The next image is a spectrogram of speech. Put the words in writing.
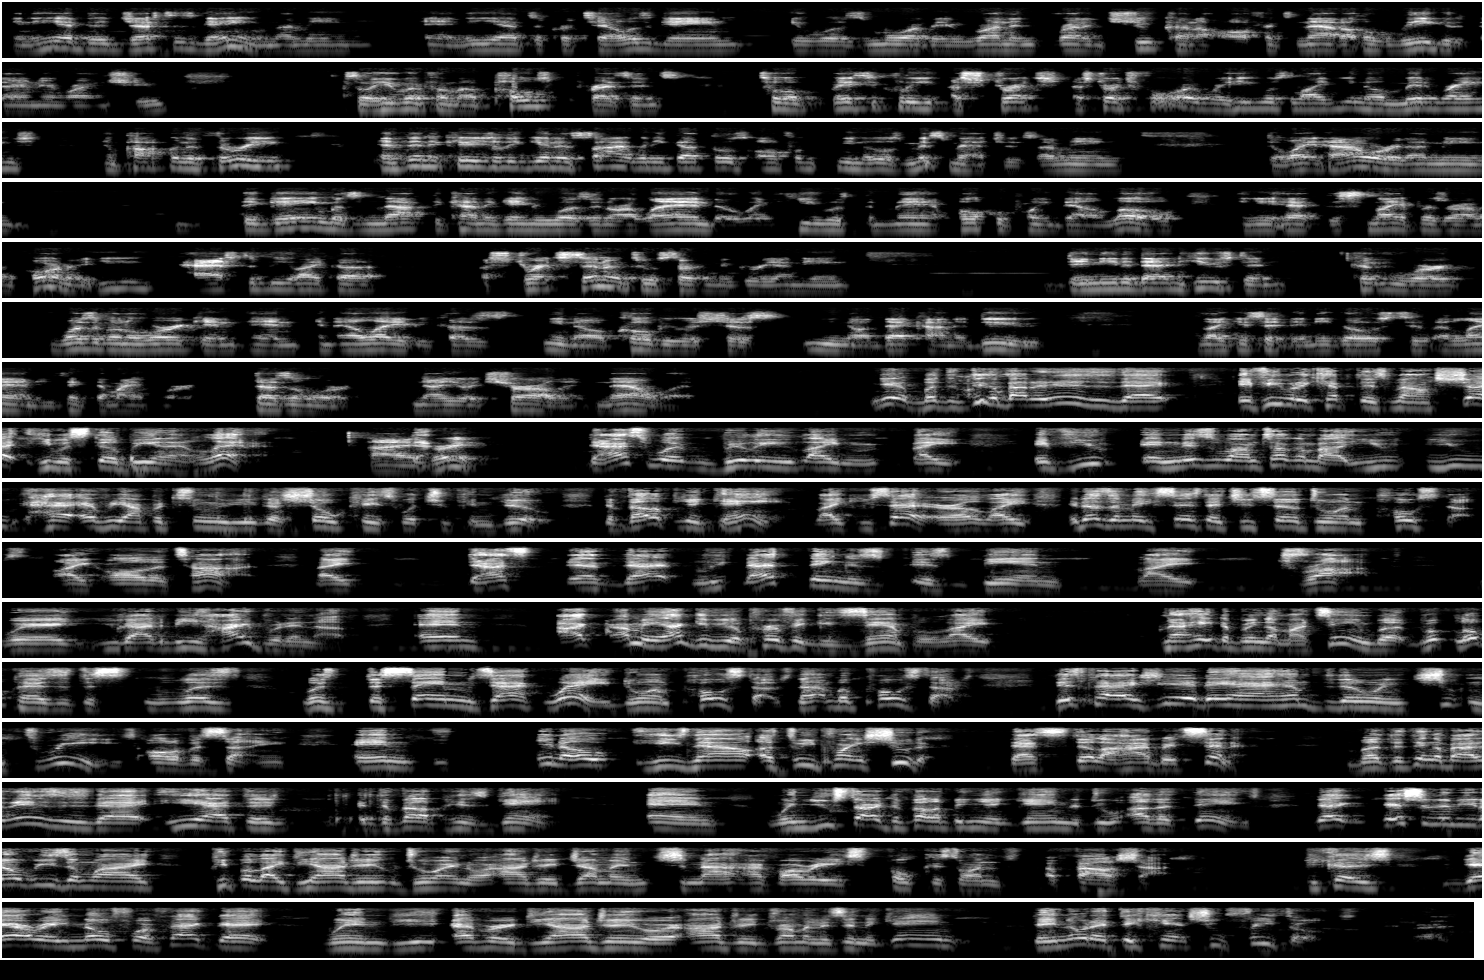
and he had to adjust his game. I mean, and he had to curtail his game. It was more of a run and run and shoot kind of offense. Now the whole league is down there run and shoot. So he went from a post presence to a, basically a stretch a stretch forward where he was like you know mid range and popping a three, and then occasionally get inside when he got those off of you know those mismatches. I mean, Dwight Howard. I mean, the game was not the kind of game he was in Orlando when he was the man focal point down low and you had the snipers around the corner. He has to be like a, a stretch center to a certain degree. I mean, they needed that in Houston, couldn't work. Wasn't going to work in, in, in LA because, you know, Kobe was just, you know, that kind of dude. Like you said, then he goes to Atlanta. You think that might work. Doesn't work. Now you're at Charlotte. Now what? Yeah, but the thing about it is, is that if he would have kept his mouth shut, he would still be in Atlanta. I agree. That, that's what really like like if you and this is what I'm talking about. You you had every opportunity to showcase what you can do, develop your game. Like you said, Earl. Like it doesn't make sense that you're still doing post ups like all the time. Like that's that that that thing is is being like dropped where you got to be hybrid enough. And I I mean I give you a perfect example. Like and I hate to bring up my team, but Brook Lopez is this, was was the same exact way, doing post ups, nothing but post ups. This past year, they had him doing shooting threes all of a sudden, and you know he's now a three point shooter. That's still a hybrid center. But the thing about it is, is that he had to develop his game. And when you start developing your game to do other things, there, there shouldn't be no reason why people like DeAndre Jordan or Andre Drummond should not have already focused on a foul shot. Because they already know for a fact that when the, ever DeAndre or Andre Drummond is in the game, they know that they can't shoot free throws.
